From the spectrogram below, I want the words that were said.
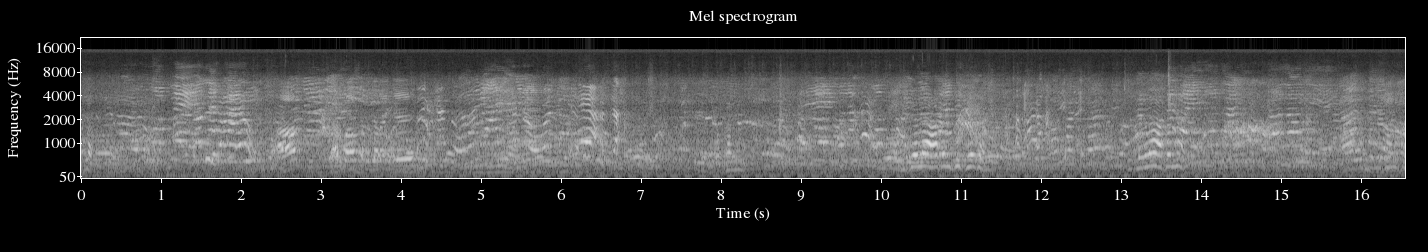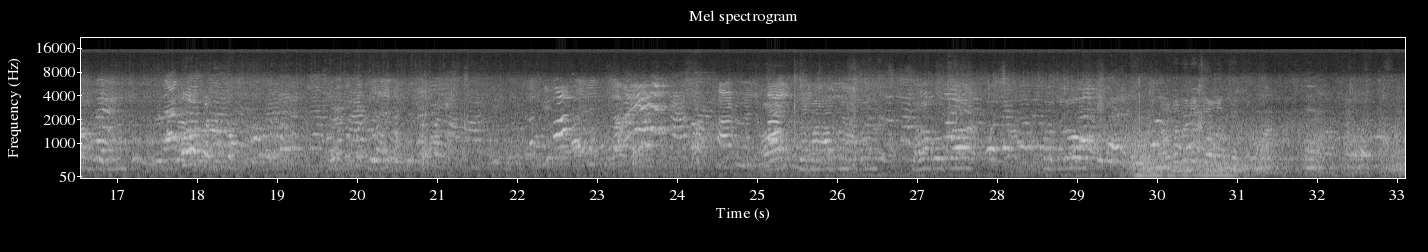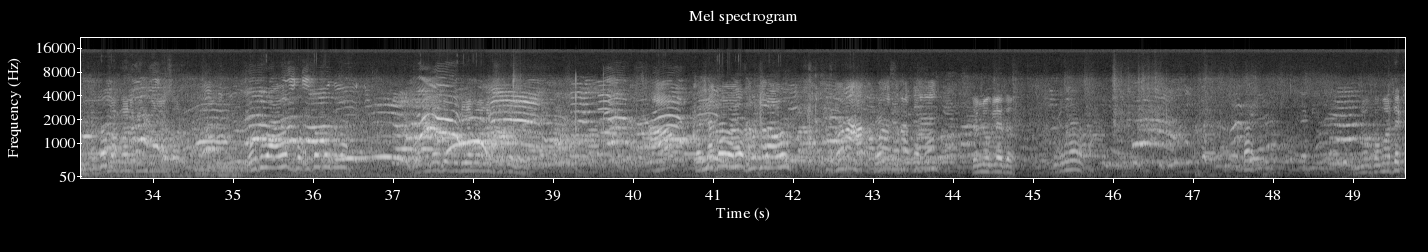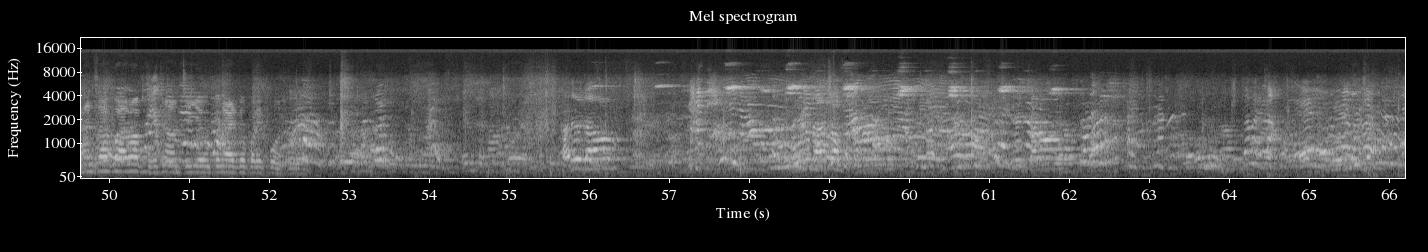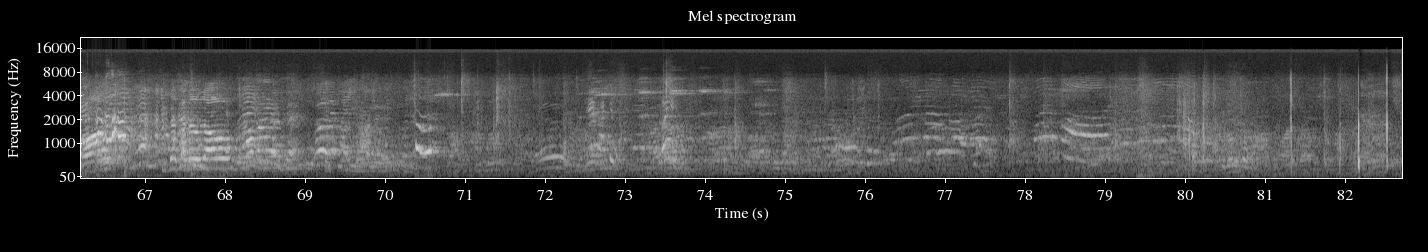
करेंगे आप गर्भासन करेंगे आप गर्भासन चलो तो ऊपर ऊपर करो आप दोनों हाथों को ऐसे रखें चल लोग ले लोग कमाते खान साहब को आरो भेजना हम चाहिए ऊपर गाड़ी के ऊपर एक पहुँच खड़े हो जाओ। खड़े हो जाओ?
